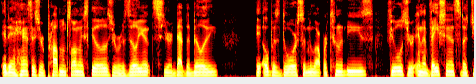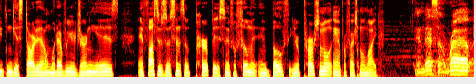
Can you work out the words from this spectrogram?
It enhances your problem solving skills, your resilience, your adaptability. It opens doors to new opportunities, fuels your innovation so that you can get started on whatever your journey is, and fosters a sense of purpose and fulfillment in both your personal and professional life. And that's a wrap.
